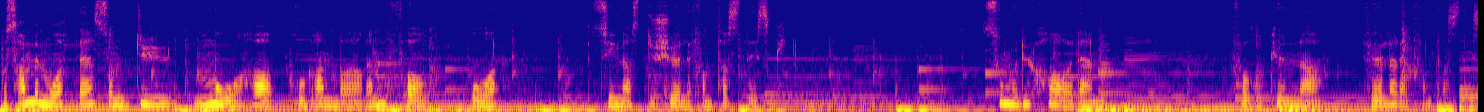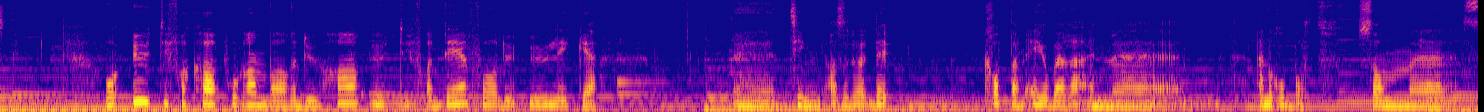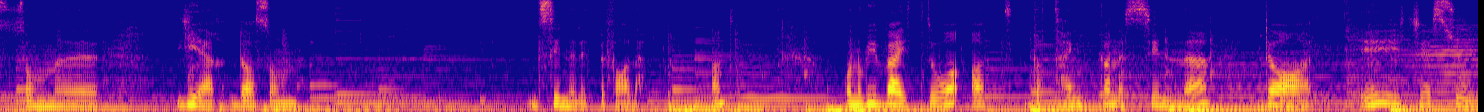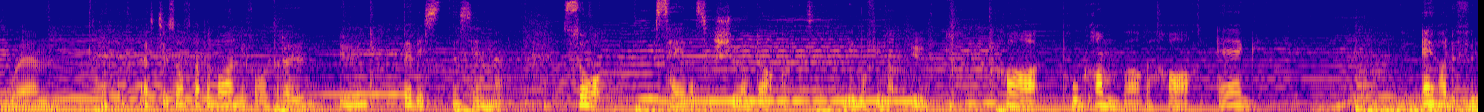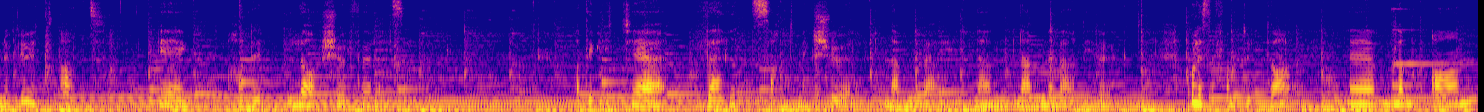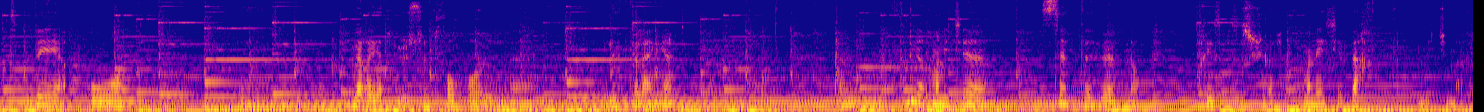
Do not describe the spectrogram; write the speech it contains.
På samme måte som du må ha programvaren for å synes du sjøl er fantastisk, så må du ha den for å kunne føle deg fantastisk. Og ut ifra hva programvare du har, ut ifra det får du ulike eh, ting. Altså det, det, kroppen er jo bare en, eh, en robot som, eh, som eh, gjør det som sinnet ditt befaler. Sant? Og når vi vet da at det tenkende sinnet da er ikke så um, er ikke så ofte på banen i forhold til det ubevisste sinnet, så sier det seg sjøl da at vi må finne ut hva programvare har jeg jeg hadde funnet ut at jeg hadde lav selvfølelse. At jeg ikke verdsatte meg sjøl nevneverdig, nevneverdig høyt. Hvordan jeg fant ut da? Eh, blant annet ved å eh, være i et usunt forhold eh, litt for lenge. Fordi at man ikke setter høy nok pris på seg sjøl. Man er ikke verdt mye mer.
